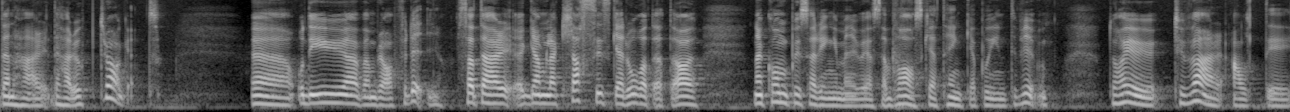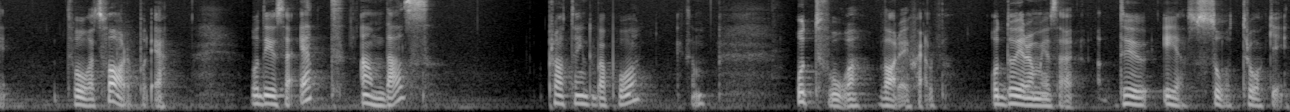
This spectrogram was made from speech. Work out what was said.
den här, det här uppdraget. Eh, och det är ju även bra för dig. Så att det här gamla klassiska rådet, ja, när kompisar ringer mig och jag säger vad ska jag tänka på intervjun? Då har jag ju tyvärr alltid två svar på det. Och det är så här, ett, andas. Prata inte bara på. Liksom. Och två, var dig själv. Och då är de ju så här, du är så tråkig.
